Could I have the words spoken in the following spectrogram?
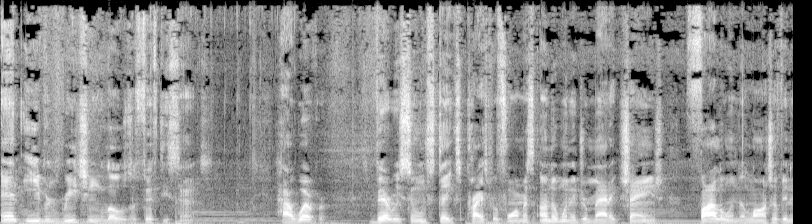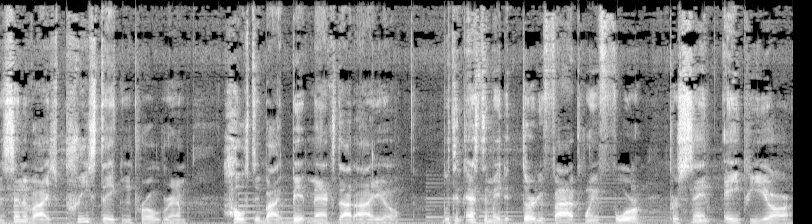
and even reaching lows of 50 cents. However, very soon stakes price performance underwent a dramatic change following the launch of an incentivized pre staking program hosted by Bitmax.io with an estimated 35.4% APR.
